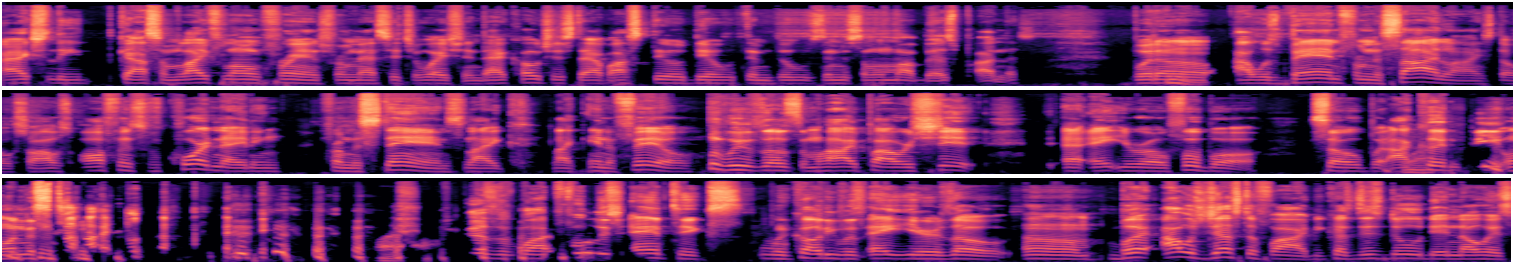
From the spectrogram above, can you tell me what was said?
actually got some lifelong friends from that situation. That coaching staff, I still deal with them dudes. Them are some of my best partners. But um, I was banned from the sidelines though, so I was offensive coordinating from the stands, like like NFL. we was on some high power shit at eight year old football. So, but I couldn't be on the because of my foolish antics when Cody was eight years old. Um, but I was justified because this dude didn't know his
